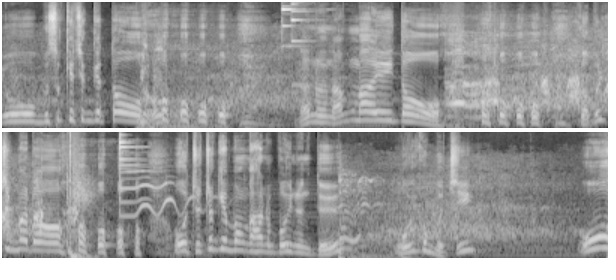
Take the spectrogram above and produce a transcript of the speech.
요 무섭게 생겼다. 나는 악마이다. 까불지 마라. 어 저쪽에 뭔가 하나 보이는데? 오 이거 뭐지? 오,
